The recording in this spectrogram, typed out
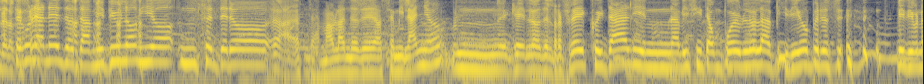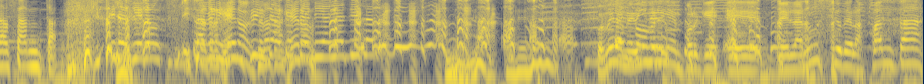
tengo una anécdota. Mi tío Logio mm, se enteró, ah, estamos hablando de hace mil años, mm, que lo del refresco y tal, y en una visita a un pueblo la pidió, pero se- pidió una santa. Y le dieron Y se la la trajeron, se la virgencita que trajeron. tenía allí en la repisa. Pues mira, me viene bien porque eh, del anuncio de la Fanta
